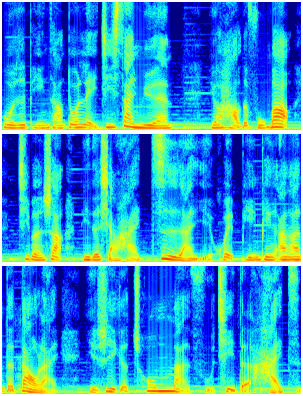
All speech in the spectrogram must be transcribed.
或者是平常多累积善缘，有好的福报。基本上，你的小孩自然也会平平安安的到来，也是一个充满福气的孩子。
